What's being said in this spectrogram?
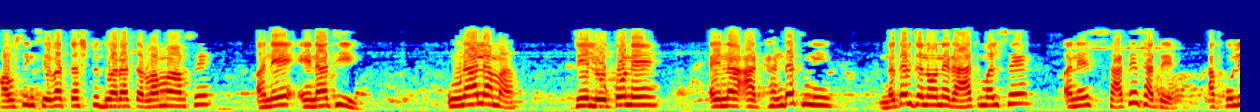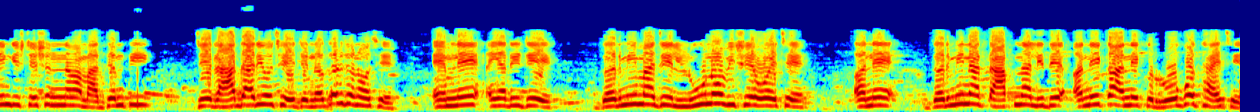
હાઉસિંગ સેવા ટ્રસ્ટ દ્વારા કરવામાં આવશે અને એનાથી ઉનાળામાં જે લોકોને એના આ ઠંડકની નગરજનોને રાહત મળશે અને સાથે સાથે આ કુલિંગ સ્ટેશનના માધ્યમથી જે રાહદારીઓ છે, જે નગરજનો છે, એમને અહીંયાથી જે ગરમીમાં જે લૂનો વિષય હોય છે અને ગરમીના તાપના લીધે અનેકા અનેક રોગો થાય છે,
